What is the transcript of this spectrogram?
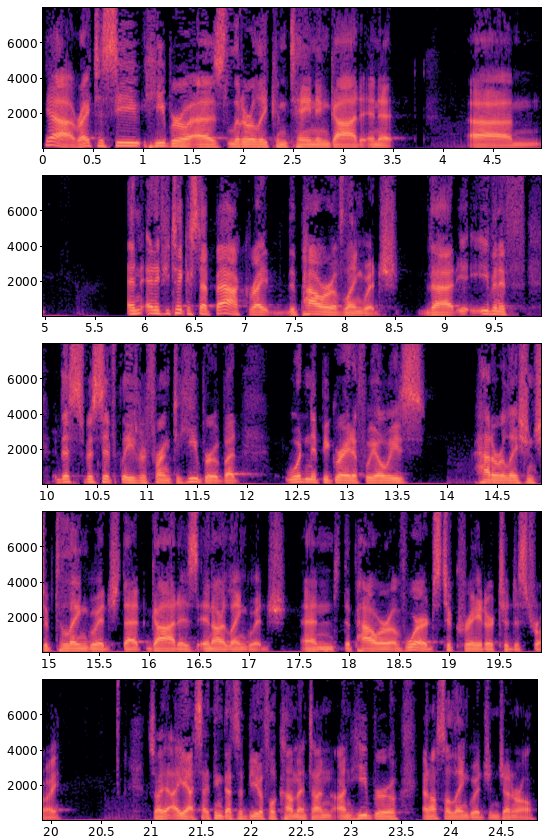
Yeah, right. To see Hebrew as literally containing God in it. Um, and, and if you take a step back, right, the power of language, that even if this specifically is referring to Hebrew, but wouldn't it be great if we always had a relationship to language that God is in our language and the power of words to create or to destroy? So, I, yes, I think that's a beautiful comment on, on Hebrew and also language in general.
